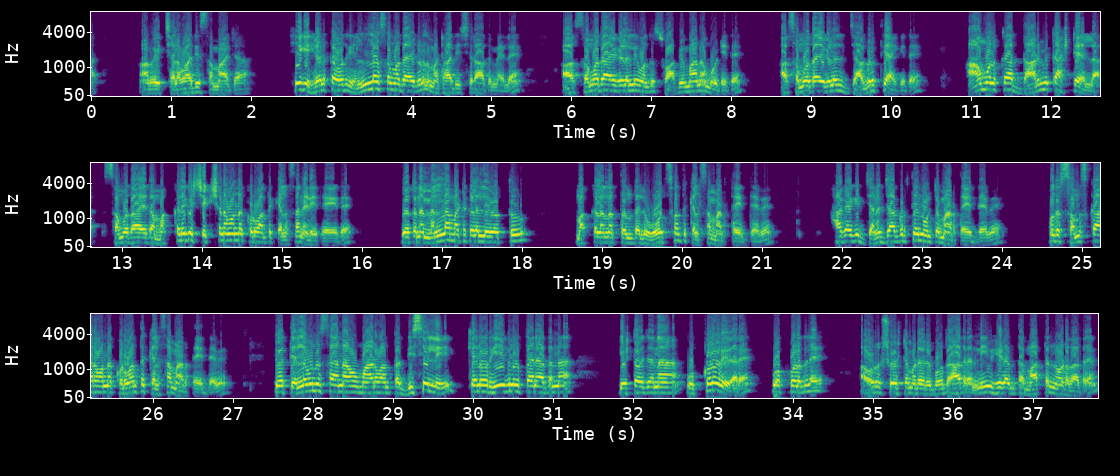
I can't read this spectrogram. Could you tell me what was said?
ಆಮೇಲೆ ಚಲವಾದಿ ಸಮಾಜ. ಹೀಗೆ ಹೇಳ್ತಾ ಹೋದ್ರೆ ಎಲ್ಲ ಸಮುದಾಯಗಳು ಮಠಾಧೀಶರಾದ ಮೇಲೆ ಆ ಸಮುದಾಯಗಳಲ್ಲಿ ಒಂದು ಸ್ವಾಭಿಮಾನ ಮೂಡಿದೆ, ಆ ಸಮುದಾಯಗಳಲ್ಲಿ ಜಾಗೃತಿ ಆಗಿದೆ. ಆ ಮೂಲಕ ಧಾರ್ಮಿಕ ಅಷ್ಟೇ ಅಲ್ಲ, ಸಮುದಾಯದ ಮಕ್ಕಳಿಗೆ ಶಿಕ್ಷಣವನ್ನು ಕೊಡುವಂತ ಕೆಲಸ ನಡೀತಾ ಇದೆ. ಇವತ್ತು ನಮ್ಮೆಲ್ಲ ಮಠಗಳಲ್ಲಿ ಇವತ್ತು ಮಕ್ಕಳನ್ನ ತಂದಲ್ಲಿ ಓದಿಸುವಂತ ಕೆಲಸ ಮಾಡ್ತಾ ಇದ್ದೇವೆ. ಹಾಗಾಗಿ ಜನಜಾಗೃತಿಯನ್ನು ಉಂಟು ಮಾಡ್ತಾ ಇದ್ದೇವೆ. ಒಂದು ಸಂಸ್ಕಾರವನ್ನ ಕೊಡುವಂತ ಕೆಲಸ ಮಾಡ್ತಾ ಇದ್ದೇವೆ. ಇವತ್ತೆಲ್ಲವನ್ನೂ ಸಹ ನಾವು ಮಾಡುವಂತ ದಿಸೆಯಲ್ಲಿ ಕೆಲವರು ಈಗಲೂ ತಾನೆ ಅದನ್ನ ಎಷ್ಟೋ ಜನ ಒಪ್ಕೊಳ್ಳೋರು ಇದ್ದಾರೆ. ಅವರು ಶೋಷಣೆ ಮಾಡೋರಿರ್ಬೋದು ಆದ್ರೆ ನೀವು ಹೇಳಂತ ಮಾತನ್ನ ನೋಡೋದಾದ್ರೆ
